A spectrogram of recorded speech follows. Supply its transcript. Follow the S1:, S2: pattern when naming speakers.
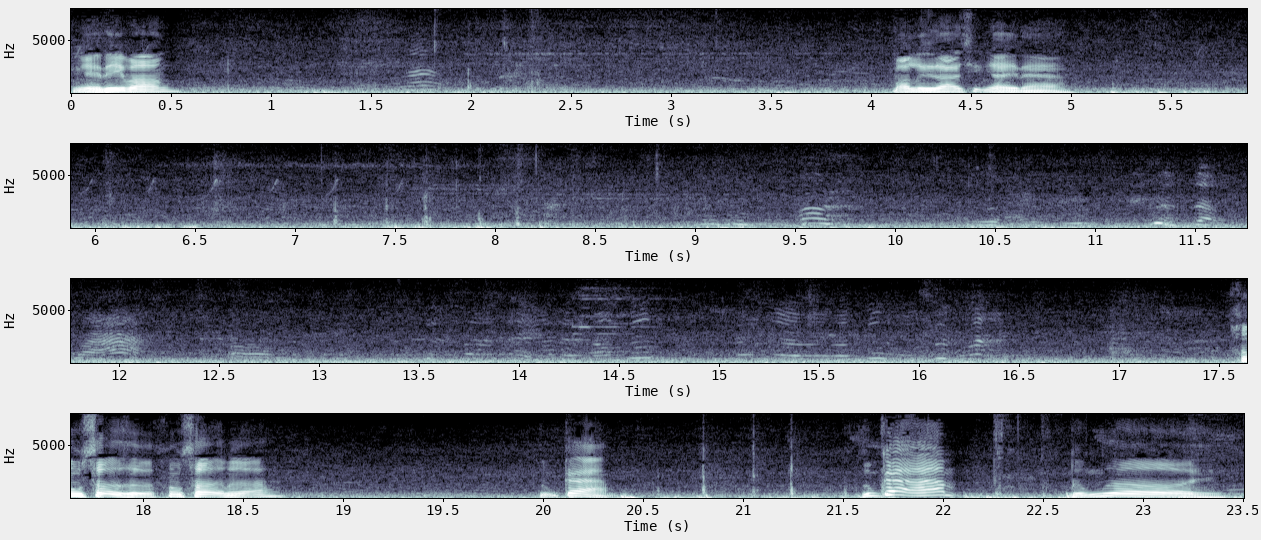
S1: Nhảy đi bông Bao lì ra chị nhảy nè. Không sợ rồi, không sợ nữa. Dũng cảm. Dũng cảm. Đúng rồi.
